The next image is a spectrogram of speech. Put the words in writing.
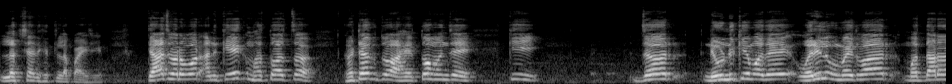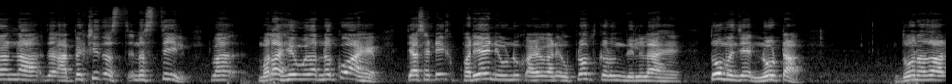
लक्षात घेतलं पाहिजे. त्याचबरोबर आणखी एक महत्त्वाचं घटक जो आहे तो म्हणजे की जर निवडणुकीमध्ये वरील उमेदवार मतदारांना जर अपेक्षित अस नसतील किंवा मला हे उमेदवार नको आहे त्यासाठी एक पर्याय निवडणूक आयोगाने उपलब्ध करून दिलेला आहे. तो म्हणजे नोटा. दोन हजार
